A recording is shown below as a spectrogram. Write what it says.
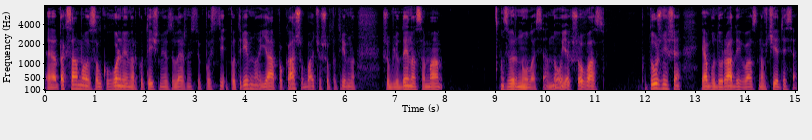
Е, Так само з алкогольною наркотичною залежністю потрібно. Я поки що бачу, що потрібно, щоб людина сама звернулася. Ну, якщо у вас потужніше, я буду радий вас навчитися,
